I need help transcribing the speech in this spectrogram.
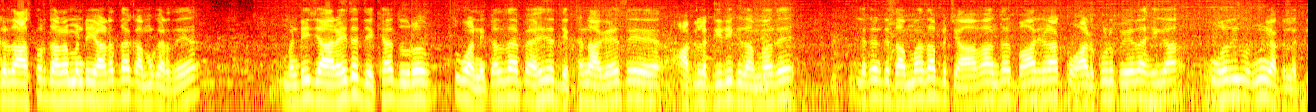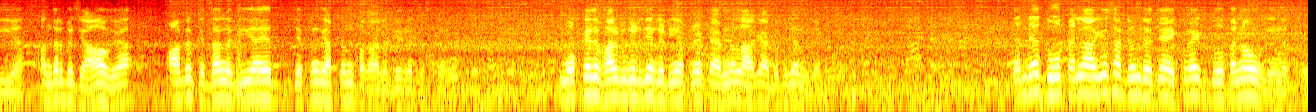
ਗੁਰਦਾਸਪੁਰ ਦਾਣਾ ਮੰਡੀ ਆੜਤ ਦਾ ਕੰਮ ਕਰਦੇ ਆ ਮੰਡੀ ਜਾ ਰਹੇ ਤੇ ਦੇਖਿਆ ਦੂਰੋਂ ਧੂੰਆਂ ਨਿਕਲਦਾ ਪਿਆ ਸੀ ਤੇ ਦੇਖਣ ਆ ਗਏ ਤੇ ਅੱਗ ਲੱਗੀ ਦੀ ਗਦਾਮਾਂ ਦੇ ਲੇਕਿਨ ਗਦਾਮਾਂ ਦਾ ਬਚਾਅ ਆ ਅੰਦਰ ਬਾਹਰ ਜਿਹੜਾ ਕੁਆੜ ਕੁੜ ਪਿਆ ਸੀਗਾ ਉਹਦੀ ਉਹਨੂੰ ਹੀ ਅੱਗ ਲੱਗੀ ਆ। ਅੰਦਰ ਬਚਾਅ ਹੋ ਗਿਆ। ਅੱਗ ਕਿੱਦਾਂ ਲੱਗੀ ਆ, ਇਹ ਦੇਖਣਗੇ ਆਪਾਂ ਨੂੰ ਪਤਾ ਲੱਗੇਗਾ ਜਿਸ ਤਰ੍ਹਾਂ ਮੌਕੇ ਤੇ ਫਾਇਰ ਬ੍ਰਿਗੇਡ ਦੀਆਂ ਗੱਡੀਆਂ ਆਪਣੇ ਟਾਈਮ ਨਾਲ ਲਾ ਕੇ ਅੱਗ ਬੁਝਾਉਂਦੀਆਂ ਕਹਿੰਦੇ ਆ, ਦੋ ਪਹਿਲਾਂ ਆ ਗਏ ਸਾਡੇ ਹੁੰਦੇ ਤੇ ਇੱਕ ਵਾਰ ਇੱਕ ਦੋ ਪਹਿਲਾਂ ਹੋ ਗਈਆਂ ਨੇ ਇੱਥੇ।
